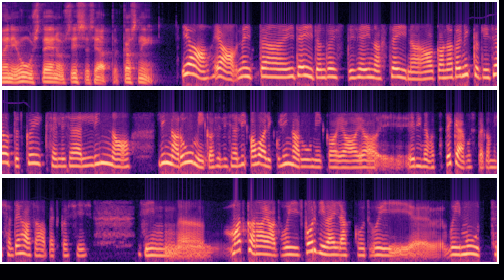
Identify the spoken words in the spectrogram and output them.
mõni uus teenus sisse seatud, kas nii? ja, ja neid äh, ideid on tõesti seinast seina, aga nad on ikkagi seotud kõik sellise linna äh, linnaruumiga, sellise li avaliku linnaruumiga ja, ja erinevate tegevustega, mis seal teha saab, et kas siis siin äh, matkarajad või spordiväljakud või, või muud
